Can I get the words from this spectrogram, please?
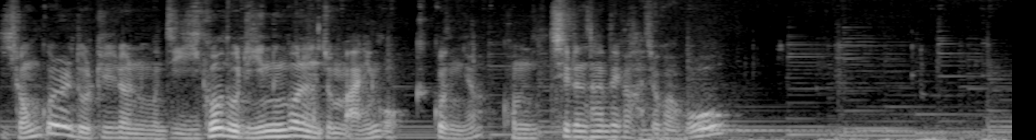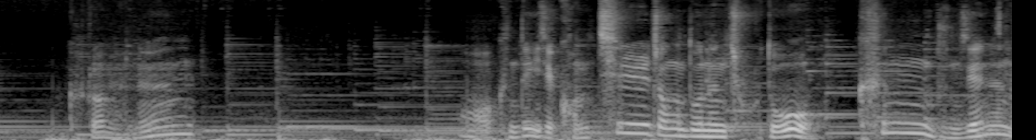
이런 걸 노리려는 건지 이거 노리는 거는 좀 아닌 것 같거든요. 검칠은 상대가 가져가고 그러면은 어 근데 이제 검칠 정도는 줘도 큰 문제는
